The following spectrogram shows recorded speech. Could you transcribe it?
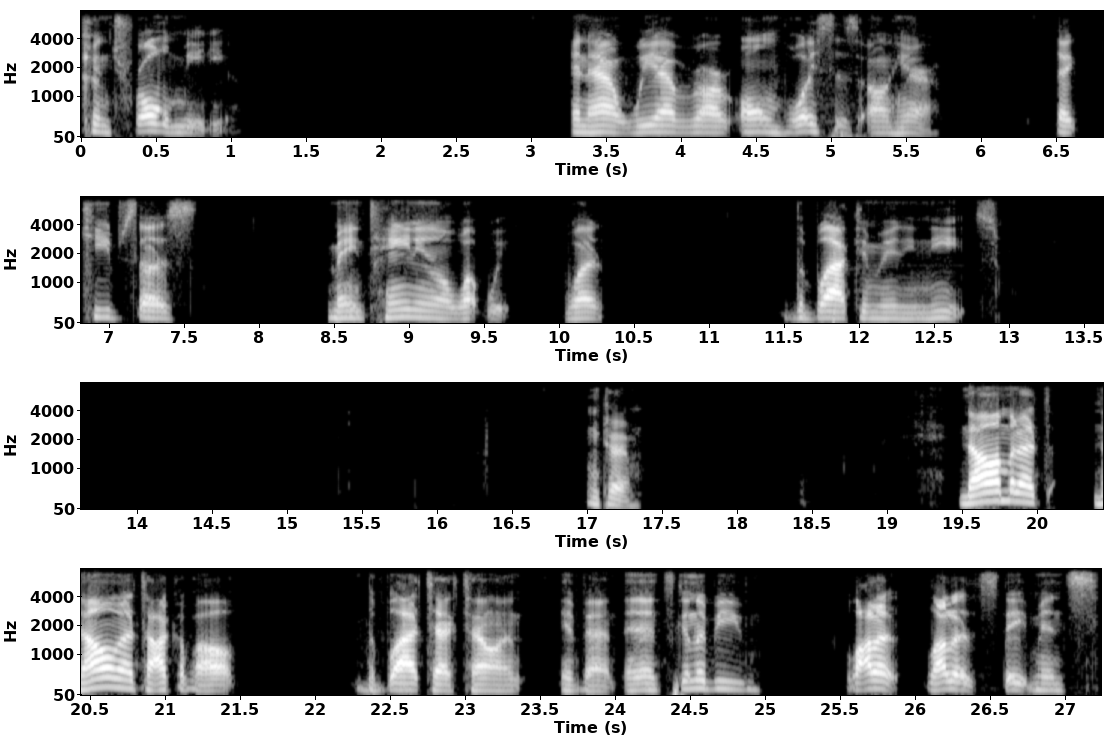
control media. And how we have our own voices on here that keeps us maintaining what we what the black community needs. Okay. Now I'm gonna now I'm gonna talk about the Black Tech Talent event, and it's gonna be a lot of a lot of statements,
